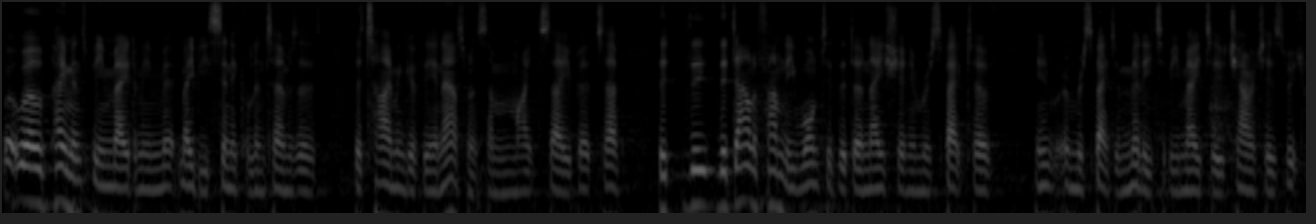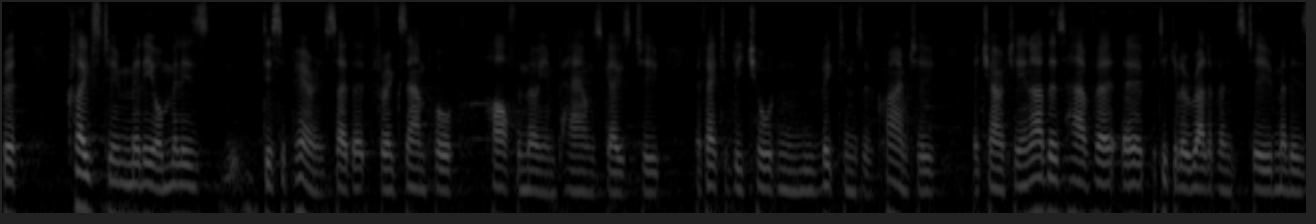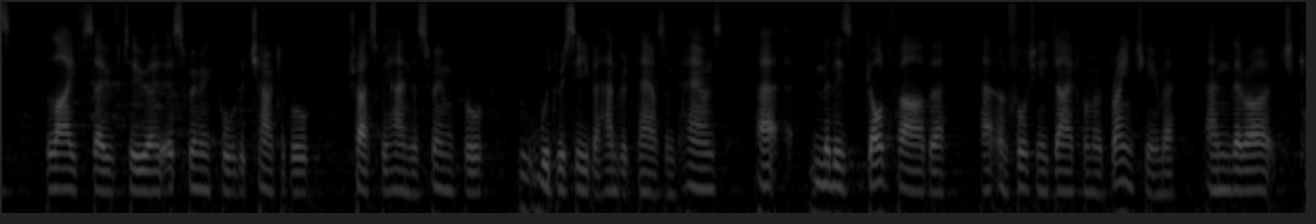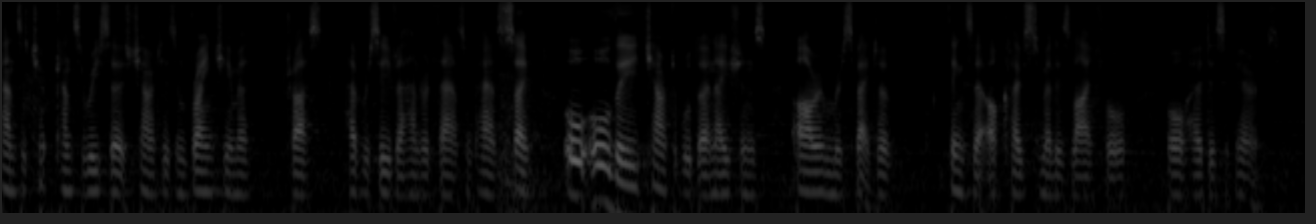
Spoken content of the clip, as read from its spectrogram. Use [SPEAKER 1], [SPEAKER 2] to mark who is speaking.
[SPEAKER 1] Well, well, payments being made, I mean, maybe cynical in terms of the timing of the announcement, some might say, but uh, the, the, the Dowler family wanted the donation in respect of in, in respect of Milly to be made to charities which were close to Milly or Milly's disappearance, so that, for example, half a million pounds goes to effectively children victims of crime to a charity, and others have a, a particular relevance to Milly's life, so to a, a swimming pool, the charitable trust behind the swimming pool would receive £100,000. Uh, Milly's godfather uh, unfortunately died from a brain tumour, and there are cancer, cancer research charities and brain tumour trusts have received £100,000. So all, all the charitable donations are in respect of things that are close to Milly's life or, or her disappearance.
